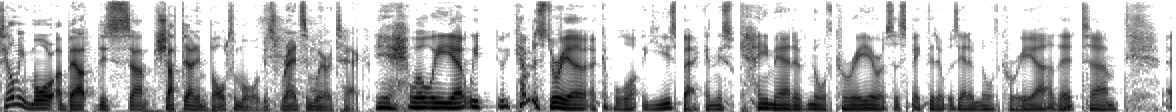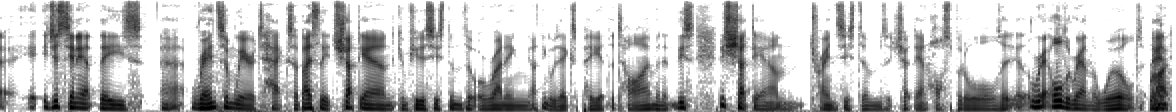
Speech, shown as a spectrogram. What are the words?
tell me more about this um, shutdown in Baltimore, this ransomware attack. Yeah, well, we uh, we, we covered a story a, a, couple of years back, and this came out of North Korea, or suspected it was out of North Korea, that um, uh, it just sent out these uh, ransomware attacks. So basically, it shut down computer systems that were running, I think it was XP at the time, and it, this this shut down train systems, it shut down hospitals, it, all around the world. Right. And,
